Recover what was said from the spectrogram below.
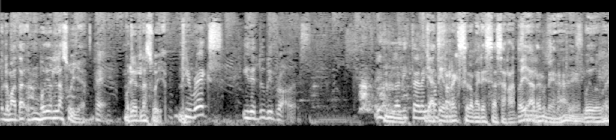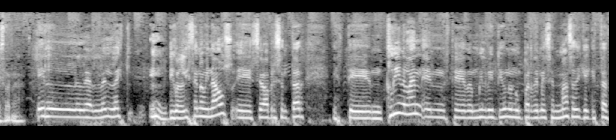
lo mataron, murió en la suya. Sí. Murió en la suya. T-Rex y The Doobie Brothers. Esa es la lista del año Mm. Ya pasado. T-Rex se lo merece hace rato, ya Sí, también. ¿eh? El- la, la- la- digo, la lista de nominados eh, se va a presentar este, en Cleveland en este 2021, en un par de meses más, así que hay que estar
